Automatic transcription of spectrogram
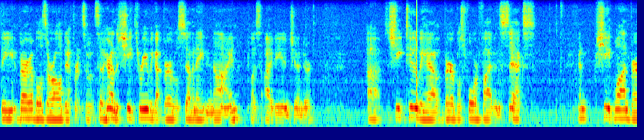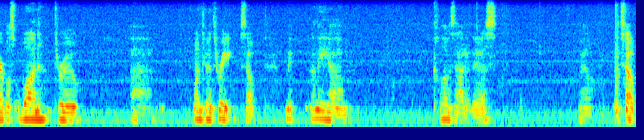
the variables are all different. So, so here on the sheet 3, we got variables 7, 8, and 9, plus ID and gender. Uh, sheet 2, we have variables 4, 5, and 6. And sheet 1, variables 1 through uh, 1, 2, and 3. So let me, let me um, close out of this. Well, so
